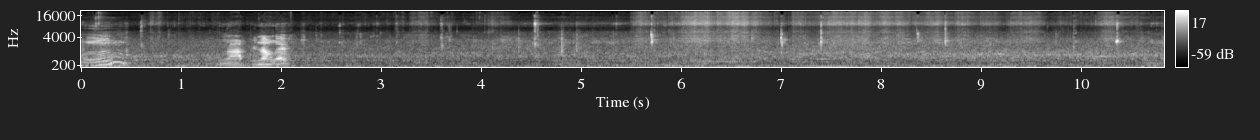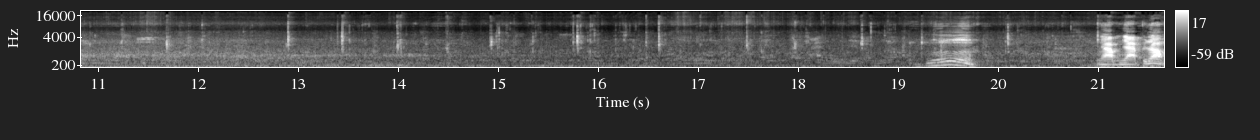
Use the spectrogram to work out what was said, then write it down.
หยาบพี่น้องเอ้ยอืมหยาบหยาบพี่น้อง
